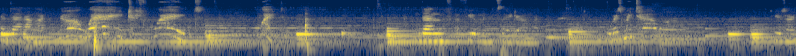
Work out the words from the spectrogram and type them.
And then I'm like, no, wait, just wait. Wait. And then a few minutes later, I'm like, where's my towel? She's like,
